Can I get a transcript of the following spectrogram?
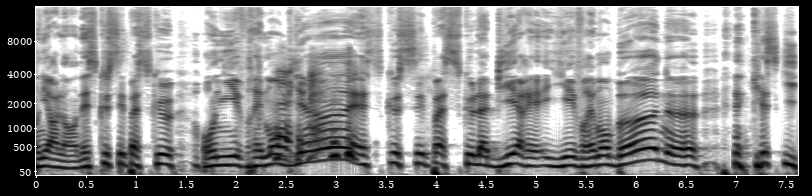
En Irlande Est-ce que c'est parce que on y est vraiment bien? Est-ce que c'est parce que la bière y est vraiment bonne? Qu'est-ce qui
